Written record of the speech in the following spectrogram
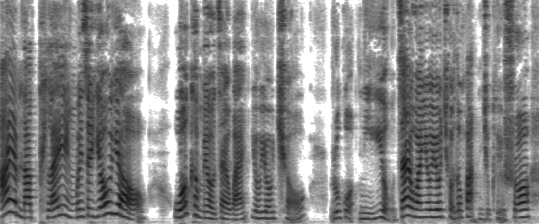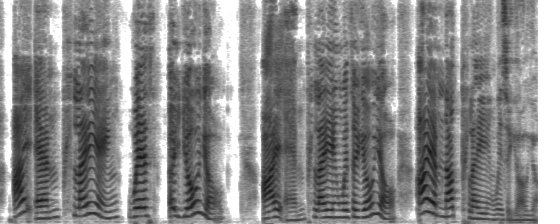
I am not playing with a yo-yo. 我可没有在玩悠悠球。 如果你有在玩悠悠球的话，你就可以说 I am playing with a yo-yo. I am playing with a yo-yo. I am not playing with a yo-yo.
